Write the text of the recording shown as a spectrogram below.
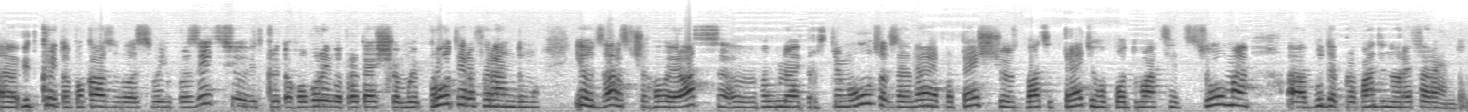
е, відкрито показували свою позицію, відкрито говорили про те, що ми проти референдуму. І от зараз в черговий раз е, гауляйтер Стримоусов заявляє про те, що з 23 по 27 е, буде проведено референдум.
